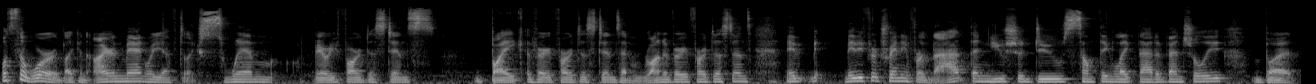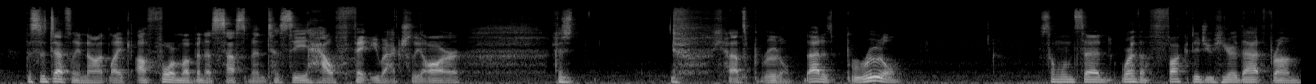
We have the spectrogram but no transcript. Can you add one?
What's the word? Like an Ironman where you have to like swim a very far distance, bike a very far distance, and run a very far distance. Maybe maybe if you're training for that, then you should do something like that eventually. But this is definitely not like a form of an assessment to see how fit you actually are, because that's brutal. That is brutal. Someone said, Where the fuck did you hear that from?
